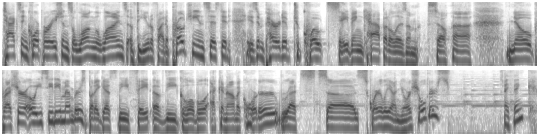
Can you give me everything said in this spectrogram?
taxing corporations along the lines of the unified approach he insisted is imperative to quote saving capitalism. So, uh, no pressure, OECD members, but I guess the fate of the global economic order rests uh, squarely on your shoulders. I think.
